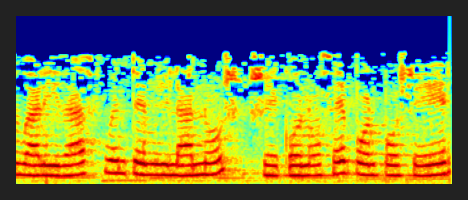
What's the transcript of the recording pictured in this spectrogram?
Actualidad Fuente Milanos se conoce por poseer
